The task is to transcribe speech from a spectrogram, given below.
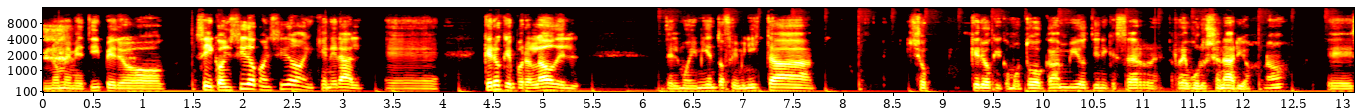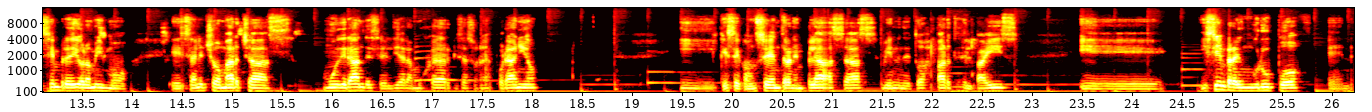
no me metí, pero sí, coincido, coincido en general. Eh, creo que por el lado del, movimiento feminista, yo creo que como todo cambio tiene que ser revolucionario, ¿no? Eh, siempre digo lo mismo, eh, se han hecho marchas muy grandes el Día de la Mujer, quizás una vez por año, y que se concentran en plazas, vienen de todas partes del país, y siempre hay un grupo, en,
